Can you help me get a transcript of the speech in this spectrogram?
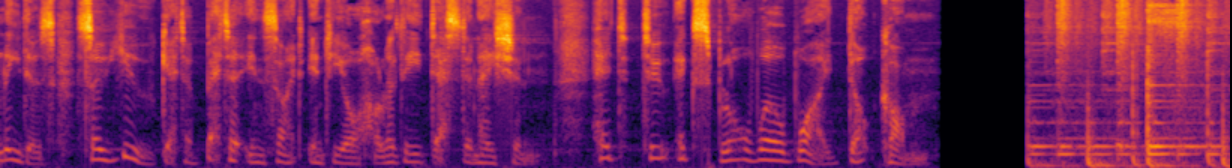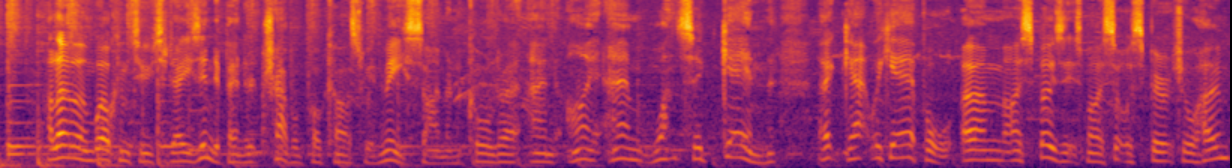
leaders so you get a better insight into your holiday destination. Head to exploreworldwide.com. Hello and welcome to today's independent travel podcast with me, Simon Calder, and I am once again at Gatwick Airport. Um, I suppose it's my sort of spiritual home.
